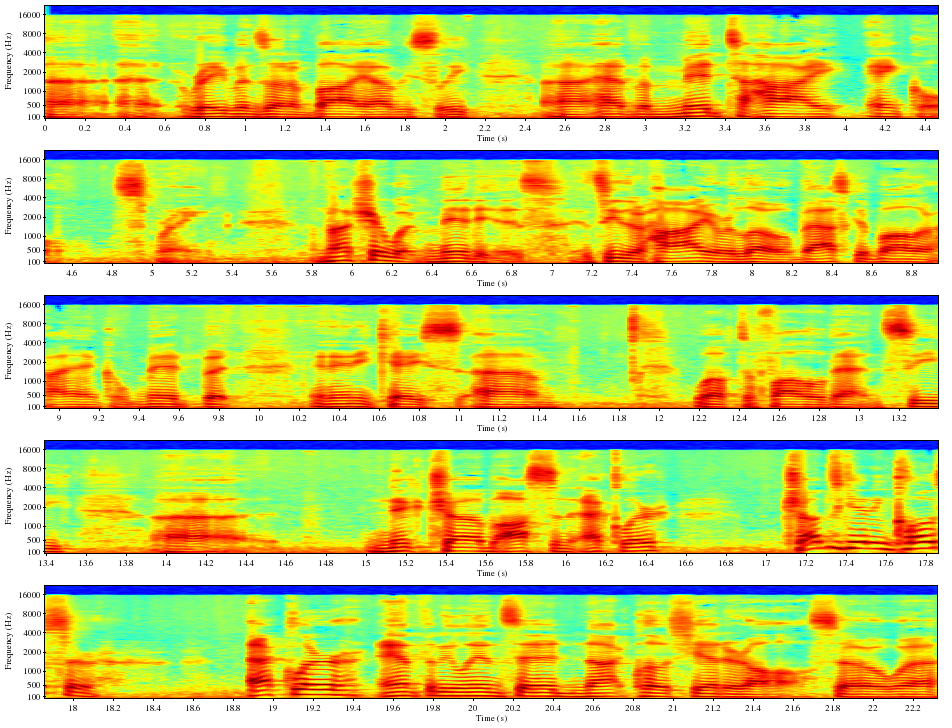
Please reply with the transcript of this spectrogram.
uh, uh, Ravens on a bye, obviously, uh, have a mid to high ankle sprain. I'm not sure what mid is. It's either high or low, basketball or high ankle mid, but in any case, um, we'll have to follow that and see. Nick Chubb, Austin Ekeler. Chubb's getting closer. Ekeler, Anthony Lynn said not close yet at all. So uh,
